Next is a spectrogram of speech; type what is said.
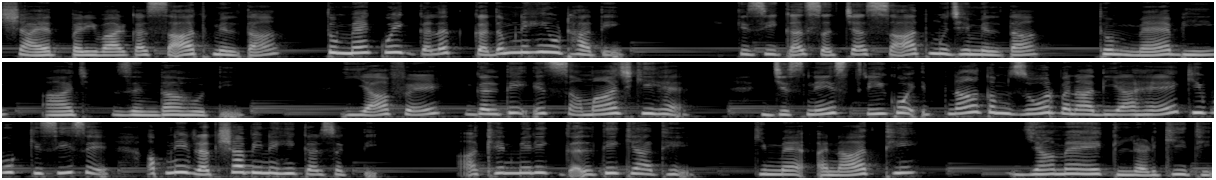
शायद परिवार का साथ मिलता तो मैं कोई गलत कदम नहीं उठाती। किसी का सच्चा साथ मुझे मिलता तो मैं भी आज ज़िंदा होती। या फिर गलती इस समाज की है, जिसने स्त्री को इतना कमज़ोर बना दिया है कि वो किसी से अपनी रक्षा भी नहीं कर सकती। आखिर मेरी गलती क्या थी, कि मैं अनाथ थी या मैं एक लड़की थी?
